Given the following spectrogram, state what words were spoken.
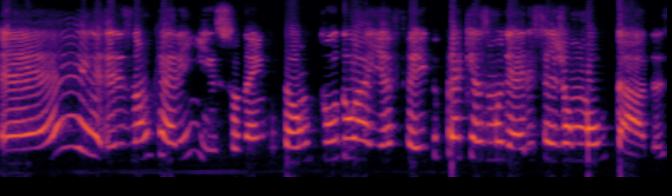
é, eles não querem isso, né? Então tudo aí é feito para que as mulheres sejam moldadas.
